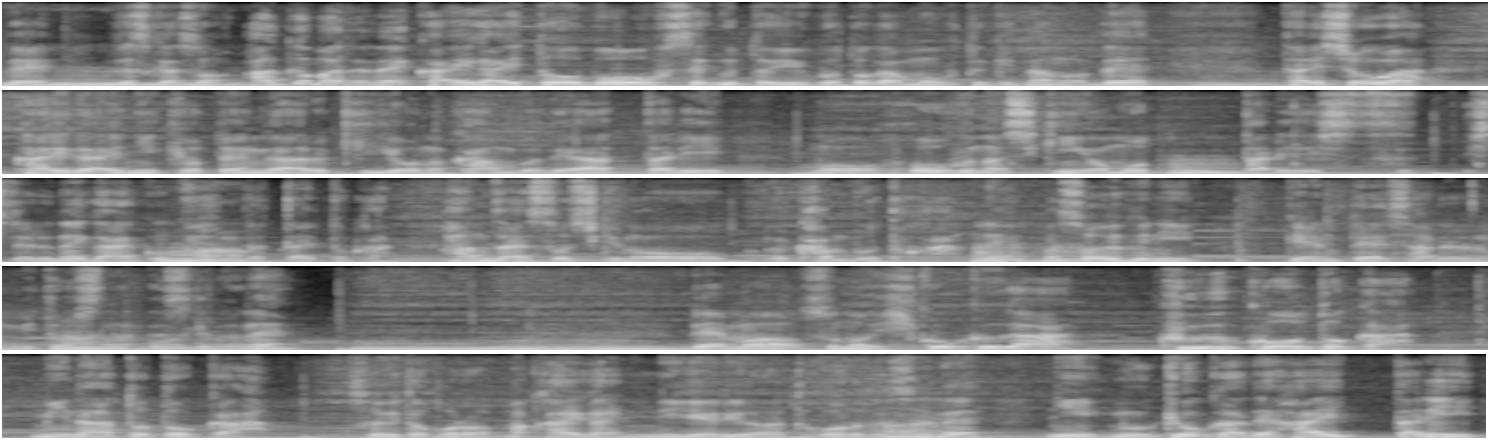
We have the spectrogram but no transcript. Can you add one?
でですからそのあくまでね海外逃亡を防ぐということが目的なので対象は海外に拠点がある企業の幹部であったりもう豊富な資金を持ったりし,、てるね外国人だったりとか、犯罪組織の幹部とかね、まあ、そういうふうに限定される見通しなんですけどね。でもその被告が空港とか港とかそういうところ、まあ、海外に逃げるようなところですよね、はい、に無許可で入ったり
